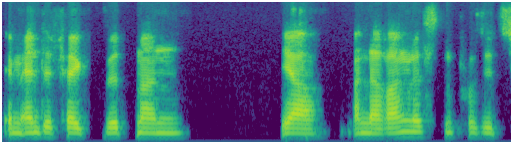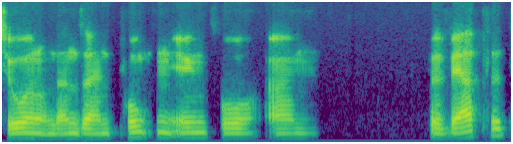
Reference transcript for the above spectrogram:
Im Endeffekt wird man ja an der Ranglistenposition und an seinen Punkten irgendwo ähm, bewertet.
